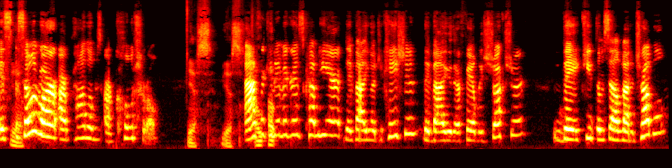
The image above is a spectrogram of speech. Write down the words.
it's yeah. some of our our problems are cultural, Yes, yes. African Oh, oh, immigrants come here, they value education, they value their family structure, they keep themselves out of trouble,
